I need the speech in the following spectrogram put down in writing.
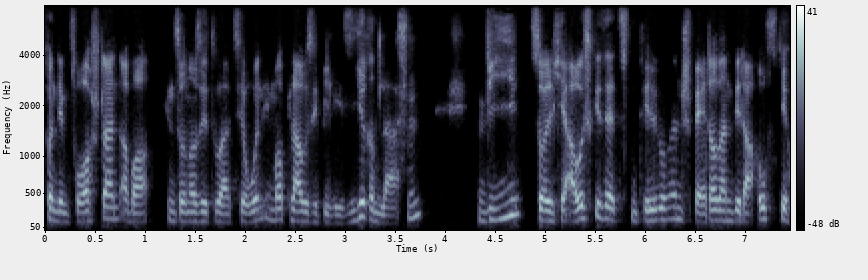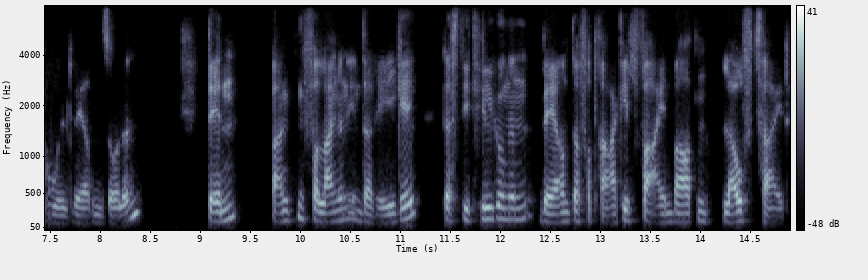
von dem Vorstand aber in so einer Situation immer plausibilisieren lassen, wie solche ausgesetzten Tilgungen später dann wieder aufgeholt werden sollen. Denn Banken verlangen in der Regel, dass die Tilgungen während der vertraglich vereinbarten Laufzeit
